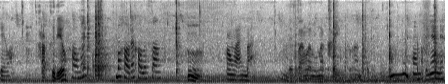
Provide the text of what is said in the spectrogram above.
แก้วคักคือเดียวเขาไหมบ่เขาได้เขาละซองอืมฟองหวานบ่ได้ฟังเรามีมาไข่อยู่ตัวนั้นอืมหอมผักกระแยงเด้อ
